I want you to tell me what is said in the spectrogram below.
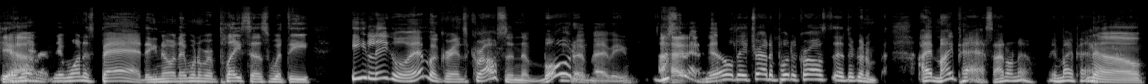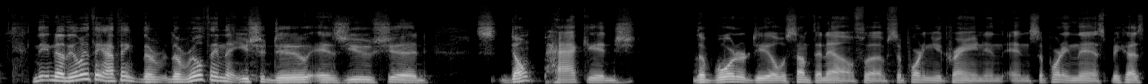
Yeah. They want, they want us bad. You know, they want to replace us with the illegal immigrants crossing the border, baby. You see that bill they try to put across that they're going to? I might pass. I don't know. It might pass. No, you no. The only thing I think the the real thing that you should do is you should don't package the border deal was something else of supporting Ukraine and, and supporting this because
